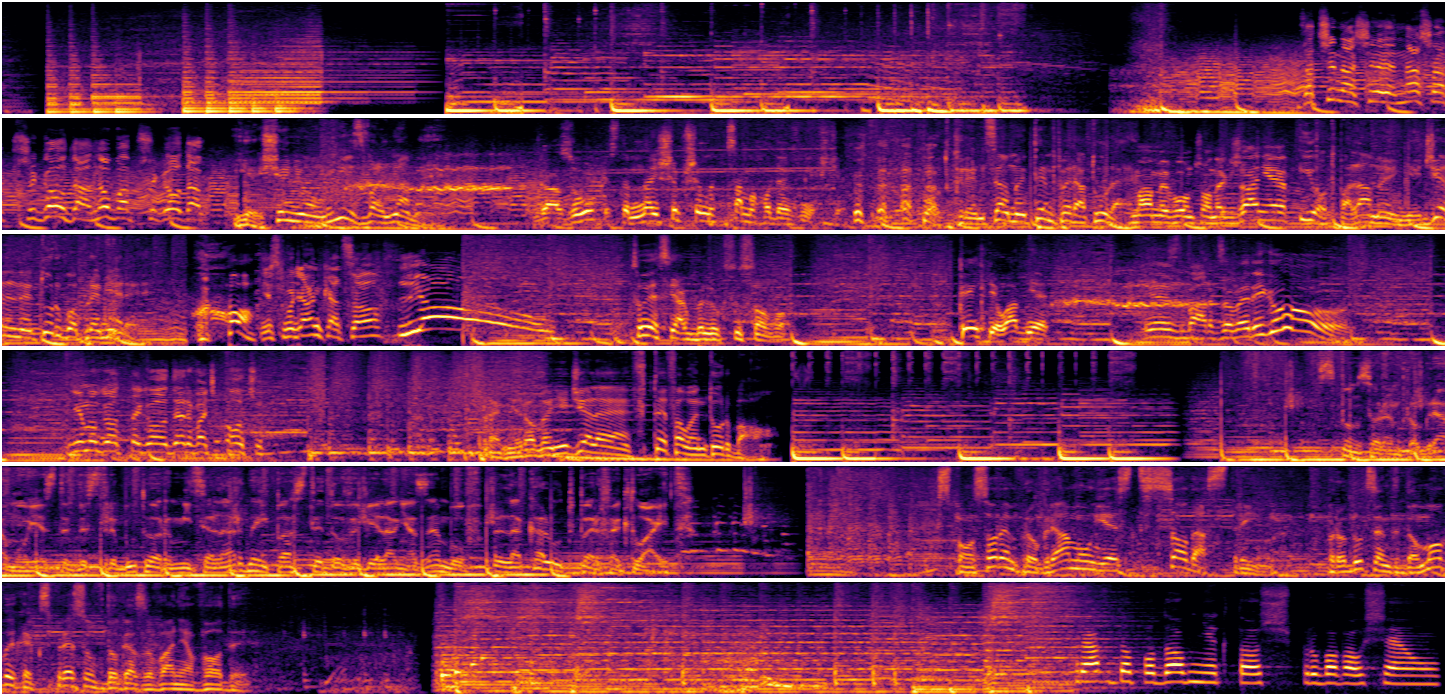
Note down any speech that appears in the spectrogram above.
Zaczyna się nasza przygoda, nowa przygoda. Jesienią nie zwalniamy. Gazu? Jestem najszybszym samochodem w mieście. Podkręcamy temperaturę. Mamy włączone grzanie. I odpalamy niedzielne turbopremiery. Niespodzianka, co? Yo! Tu jest jakby luksusowo. Pięknie, ładnie. Jest bardzo very good. Nie mogę od tego oderwać oczu. Premierowe niedziele w TVN Turbo. Sponsorem programu jest dystrybutor micelarnej pasty do wybielania zębów Lakalut Perfect White. Sponsorem programu jest SodaStream, producent domowych ekspresów do gazowania wody. Prawdopodobnie ktoś próbował się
